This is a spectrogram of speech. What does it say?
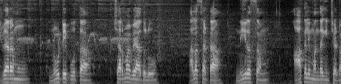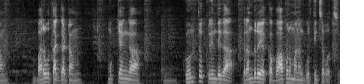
జ్వరము నోటిపూత చర్మ వ్యాధులు అలసట నీరసం ఆకలి మందగించటం బరువు తగ్గటం ముఖ్యంగా గొంతు క్రిందుగా గ్రంథుల యొక్క వాపును మనం గుర్తించవచ్చు.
